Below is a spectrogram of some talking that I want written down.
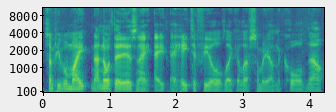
some people might not know what that is, and I, I I hate to feel like I left somebody out in the cold. Now,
